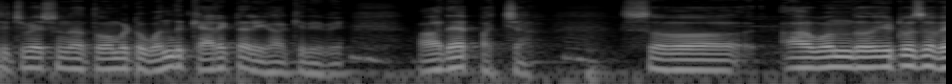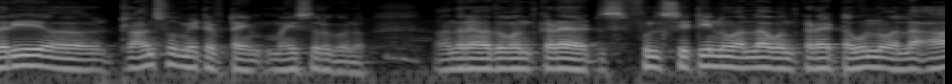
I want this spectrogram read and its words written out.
ಸಿಚುವೇಶನ್ನ ತೊಗೊಂಬಿಟ್ಟು ಒಂದು ಕ್ಯಾರೆಕ್ಟರಿಗೆ ಹಾಕಿದ್ದೀವಿ ಅದೇ ಪಚ್ಚ. ಸೊ ಆ ಒಂದು it was a very transformative time ಮೈಸೂರಿಗೂ ಅಂದರೆ ಅದು ಒಂದು ಕಡೆ ಫುಲ್ ಸಿಟಿನೂ ಅಲ್ಲ, ಒಂದು ಕಡೆ ಟೌನು ಅಲ್ಲ. ಆ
